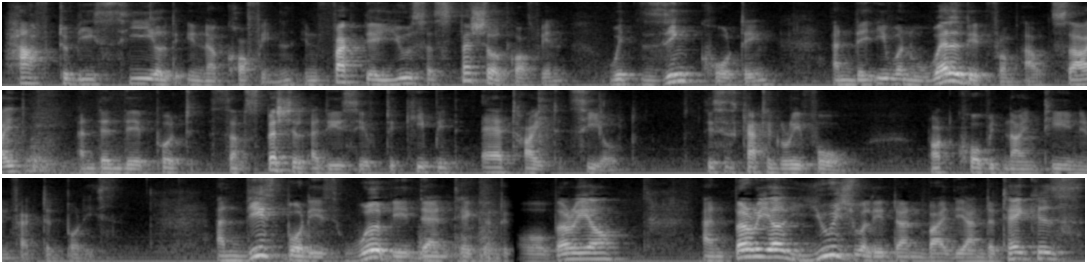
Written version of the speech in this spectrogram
have to be sealed in a coffin. In fact, they use a special coffin with zinc coating and they even weld it from outside and then they put some special adhesive to keep it airtight sealed. This is category 4, not COVID-19 infected bodies. And these bodies will be then taken to burial and burial usually done by the undertakers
